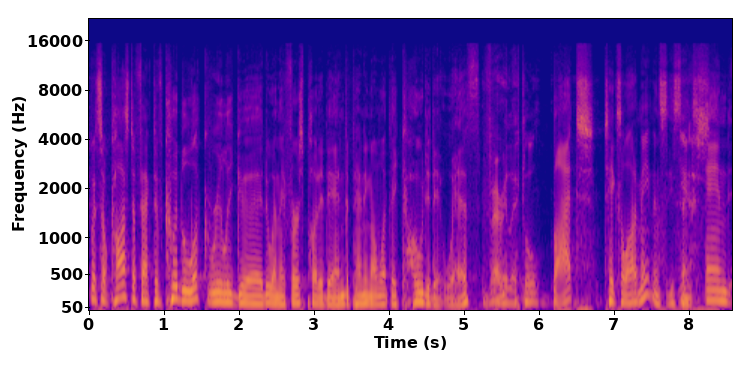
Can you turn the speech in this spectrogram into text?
But so cost effective could look really good when they first put it in, depending on what they coated it with. very little But takes a lot of maintenance. These things, Yes. and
